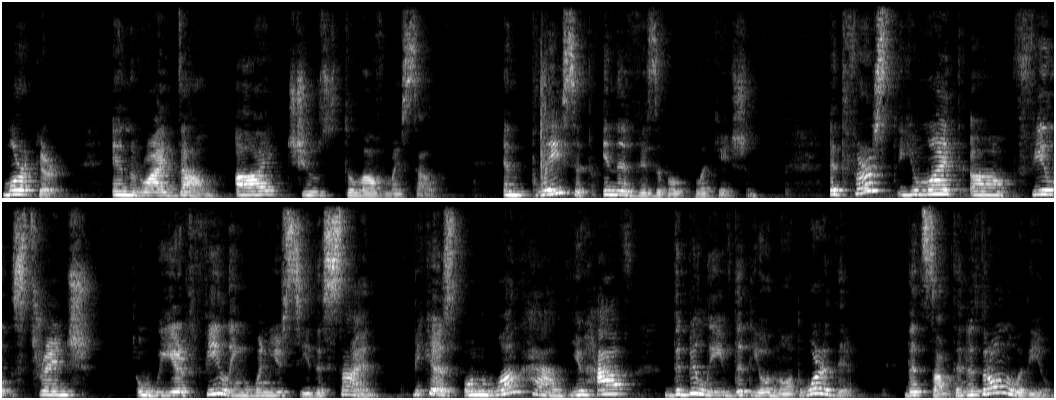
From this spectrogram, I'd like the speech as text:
marker and write down, I choose to love myself, and place it in a visible location. At first, you might uh, feel strange, weird feeling when you see the sign, because on one hand, you have the belief that you're not worthy, that something is wrong with you.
